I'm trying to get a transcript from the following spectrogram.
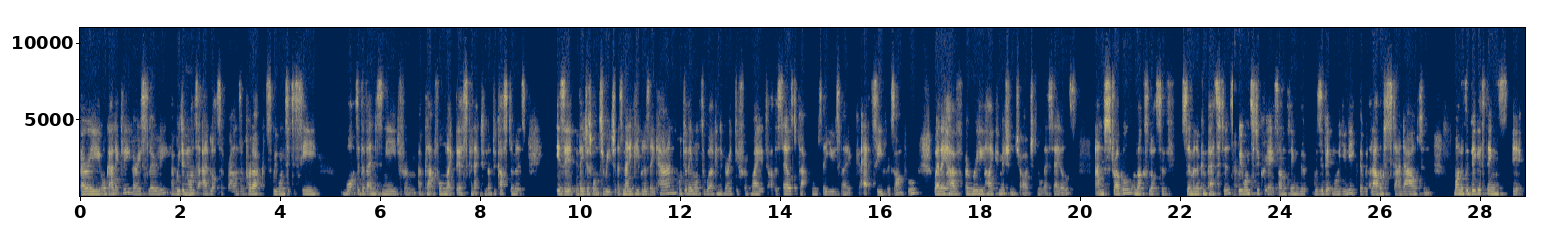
very organically, very slowly. And we didn't mm. want to add lots of brands and products. We wanted to see what do the vendors need from a platform like this, connecting them to customers. Is it they just want to reach as many people as they can, or do they want to work in a very different way to other sales platforms they use, like Etsy, for example, where they have a really high commission charge to all their sales? And struggle amongst lots of similar competitors. We wanted to create something that was a bit more unique that would allow them to stand out. And one of the biggest things it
